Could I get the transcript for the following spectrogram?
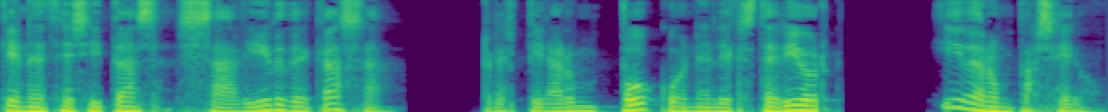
que necesitas salir de casa, respirar un poco en el exterior y dar un paseo.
